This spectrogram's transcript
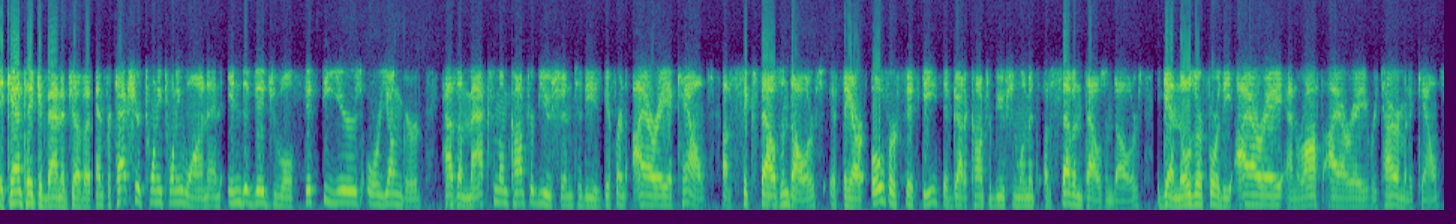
they can take advantage of it. And for tax year 2021, an individual 50 years or younger has a maximum contribution to these different IRA accounts of $6,000. If they are over 50, they've got a contribution limit of $7,000. Again, those are for the IRA and Roth IRA retirement accounts.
